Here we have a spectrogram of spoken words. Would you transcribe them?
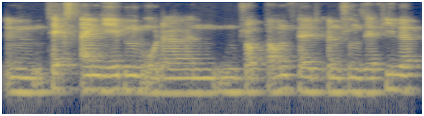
im Text eingeben oder ein Dropdown-Feld können schon sehr viele.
